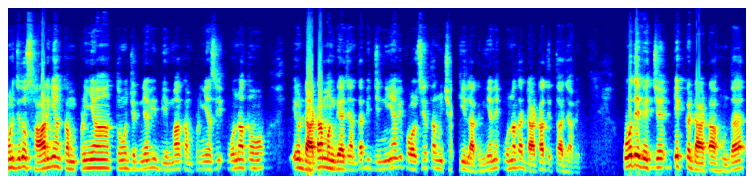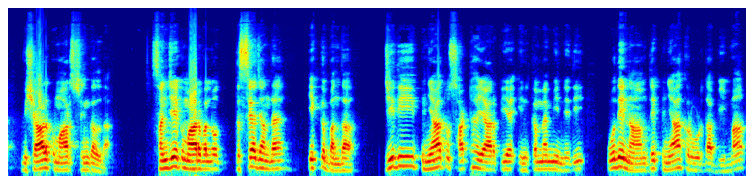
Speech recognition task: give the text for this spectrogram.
ਹੁਣ ਜਦੋਂ ਸਾਰੀਆਂ ਕੰਪਨੀਆਂ ਤੋਂ ਜਿੰਨੀਆਂ ਵੀ ਬੀਮਾ ਕੰਪਨੀਆਂ ਸੀ, ਉਹਨਾਂ ਤੋਂ ਇਹ ਡਾਟਾ ਮੰਗਿਆ ਜਾਂਦਾ ਵੀ ਜਿੰਨੀਆਂ ਵੀ ਪਾਲਿਸੀਆਂ ਤੁਹਾਨੂੰ ਸ਼ੱਕੀ ਲੱਗਦੀਆਂ ਨੇ, ਉਹਨਾਂ ਦਾ ਡਾਟਾ ਦਿੱਤਾ ਜਾਵੇ। ਉਹਦੇ ਵਿੱਚ ਇੱਕ ਡਾਟਾ ਹੁੰਦਾ ਵਿਸ਼ਾਲ ਕੁਮਾਰ ਸਿੰਗਲ ਦਾ। ਸੰਜੇ ਕੁਮਾਰ ਵੱਲੋਂ ਦੱਸਿਆ ਜਾਂਦਾ ਇੱਕ ਬੰਦਾ ਜਿਹਦੀ 50 ਤੋਂ 60 ਹਜ਼ਾਰ ਰੁਪਏ ਇਨਕਮ ਹੈ ਮਹੀਨੇ ਦੀ, ਉਹਦੇ ਨਾਮ ਤੇ 50 ਕਰੋੜ ਦਾ ਬੀਮਾ,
